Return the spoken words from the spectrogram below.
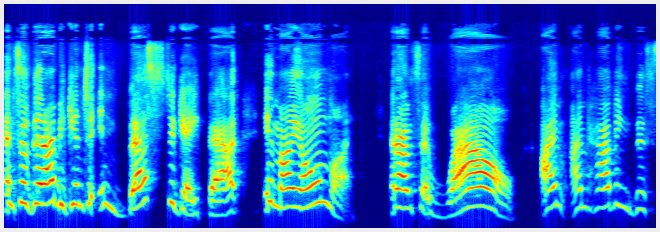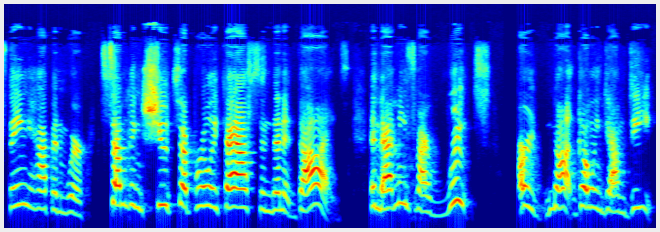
And so then I begin to investigate that in my own life. And I would say, wow, I'm, I'm having this thing happen where something shoots up really fast and then it dies. And that means my roots are not going down deep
